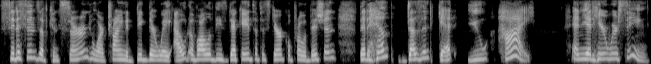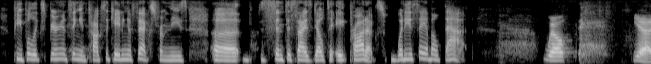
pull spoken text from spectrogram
citizens of concern who are trying to dig their way out of all of these decades of hysterical prohibition that hemp doesn't get you high. And yet, here we're seeing people experiencing intoxicating effects from these uh, synthesized Delta 8 products. What do you say about that? Well, yeah,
